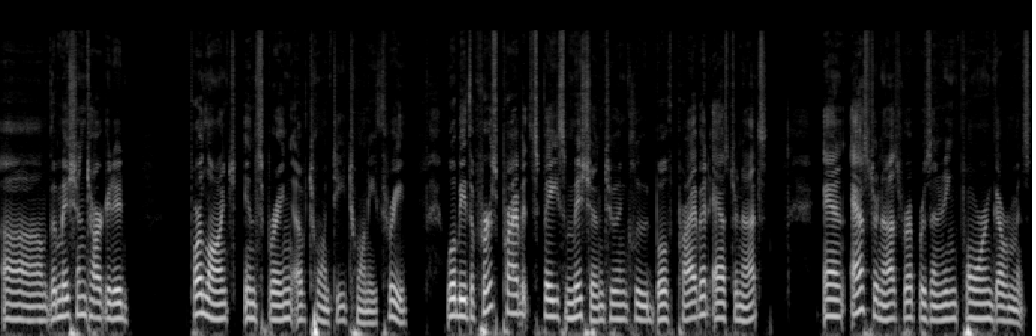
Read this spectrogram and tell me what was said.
Uh, the mission targeted for launch in spring of 2023 will be the first private space mission to include both private astronauts and astronauts representing foreign governments,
